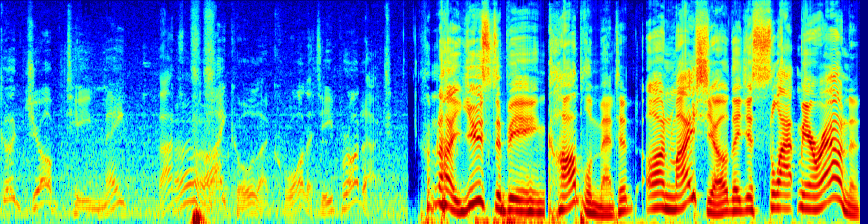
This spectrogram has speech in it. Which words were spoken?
Good job, teammate. That's oh. what I call a quality product. I'm not used to being complimented. On my show, they just slap me around and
